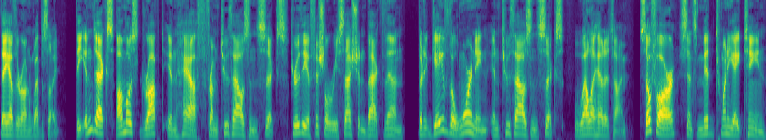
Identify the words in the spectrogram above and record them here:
They have their own website. The index almost dropped in half from 2006 through the official recession back then, but it gave the warning in 2006 well ahead of time. So far, since mid 2018,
